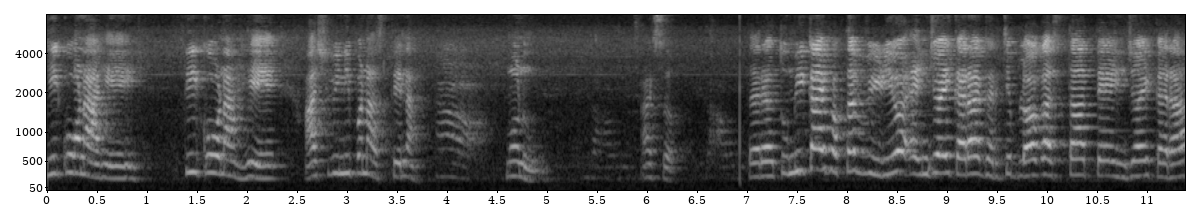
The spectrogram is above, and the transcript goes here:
ही कोण आहे? ती कोण आहे? अश्विनी पण असते ना. म्हणून. असं. तर तुम्ही काय फक्त व्हिडिओ एन्जॉय करा घरचे ब्लॉग असतात ते एन्जॉय करा.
